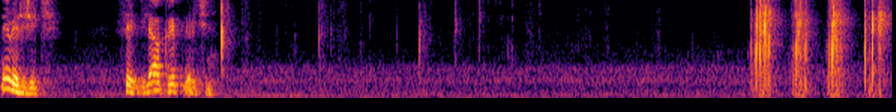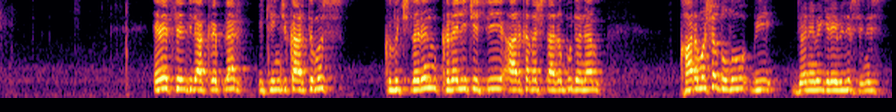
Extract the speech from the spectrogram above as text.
ne verecek? Sevgili akrepler için. Evet sevgili akrepler ikinci kartımız kılıçların kraliçesi. Arkadaşlar bu dönem karmaşa dolu bir döneme girebilirsiniz.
